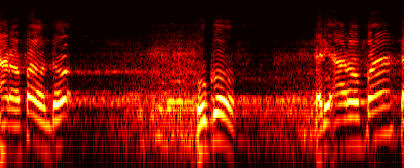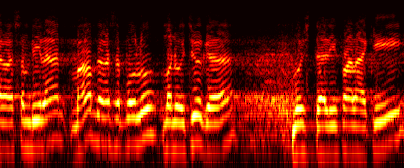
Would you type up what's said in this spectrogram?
Arafah untuk wukuf. Dari Arafah tanggal 9 malam tanggal 10 menuju ke Musdalifah lagi.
